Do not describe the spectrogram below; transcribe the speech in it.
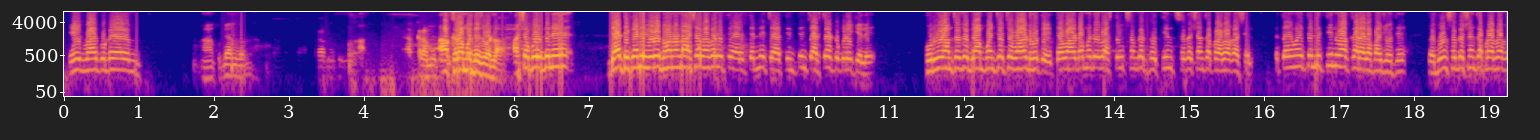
एक भाग कुठे हा, कुठल्या अकरा मध्ये जोडला. अशा पद्धतीने ज्या ठिकाणी विरोध होणार ना अशा भागाचे त्यांनी तीन तीन चार चार तुकडे केले. पूर्वी आमचा जो ग्रामपंचायतचे वार्ड होते त्या वार्डामध्ये वास्तविक समजा तीन सदस्यांचा प्रभाग असेल तर त्यामुळे त्यांनी तीन भाग करायला पाहिजे होते. दोन सदस्यांचा प्रभाग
